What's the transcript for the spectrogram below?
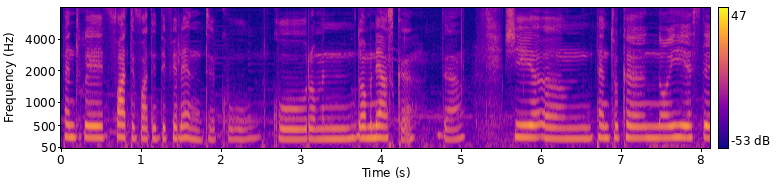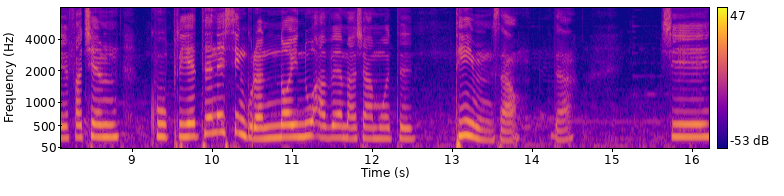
pentru că e foarte, foarte diferent cu, cu român, românească. Da? Și um, pentru că noi este, facem cu prietene singură, noi nu avem așa mult timp sau, da? Și,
